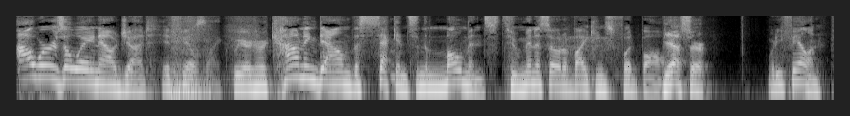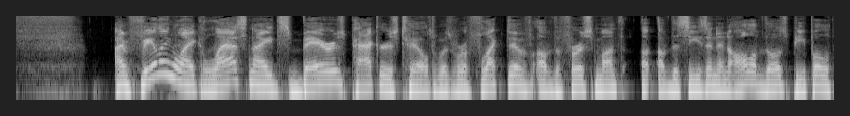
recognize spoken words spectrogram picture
hours away now, Judd. It feels like we are counting down the seconds and the moments to Minnesota Vikings football. Yes, sir. What are you feeling? I'm feeling like last night's Bears Packers tilt was reflective of the first month of the season and all of those people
